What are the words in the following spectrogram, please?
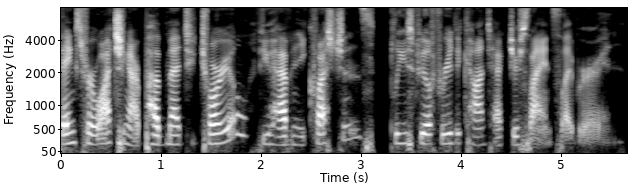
Thanks for watching our PubMed tutorial. If you have any questions, please feel free to contact your science librarian.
